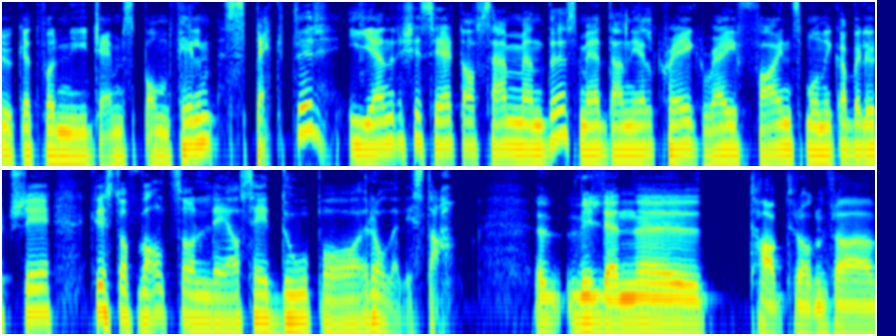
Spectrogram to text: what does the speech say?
duket for ny James Bond-film, Spekter, i en regissør regissert av Sam Mendes, med Daniel Craig, Ray Fiends, Monica Bellucci, Christoph Waltz og Lea Seydoux på rollelista. Vil den eh, ta opp tråden fra,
